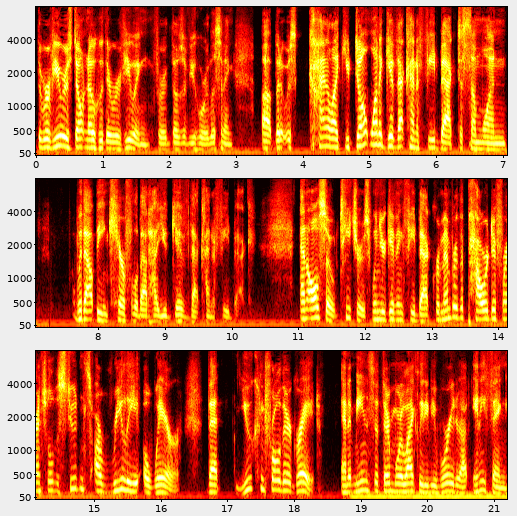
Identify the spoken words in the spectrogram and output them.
the reviewers don't know who they're reviewing for those of you who are listening uh, but it was kind of like you don't want to give that kind of feedback to someone without being careful about how you give that kind of feedback. And also teachers when you're giving feedback remember the power differential the students are really aware that you control their grade and it means that they're more likely to be worried about anything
